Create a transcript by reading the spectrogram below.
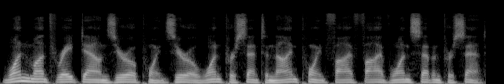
one month rate down 0.01% to 9.5517%,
